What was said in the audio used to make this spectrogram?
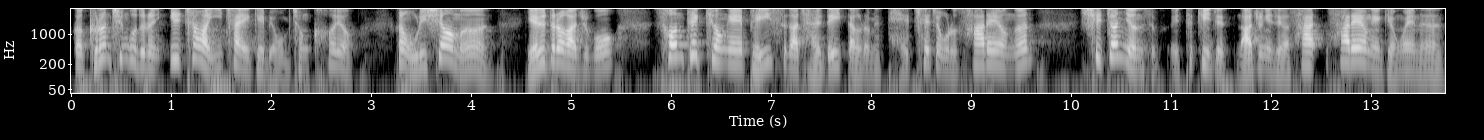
그러니까 그런 친구들은 1차와 2차의 갭이 엄청 커요. 그럼 우리 시험은 예를 들어 가지고 선택형의 베이스가 잘 돼 있다 그러면 대체적으로 사례형은 실전 연습, 특히 이제 나중에 제가 사, 사례형의 경우에는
